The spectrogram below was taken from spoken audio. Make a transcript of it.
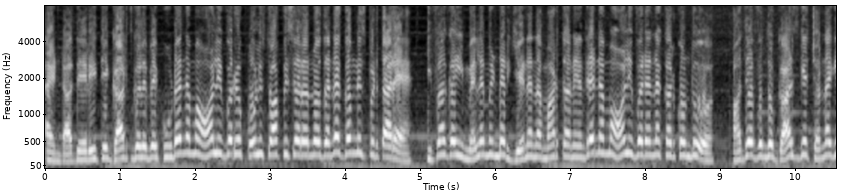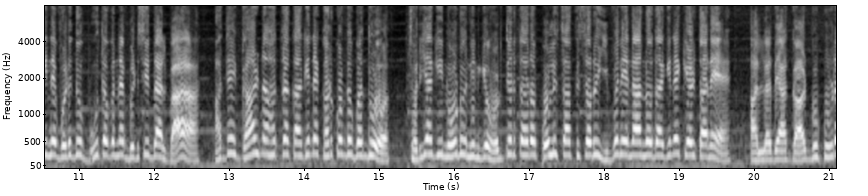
ಅಂಡ್ ಅದೇ ರೀತಿ ಗಾರ್ಡ್ಸ್ ಗಳಿವೆ ಕೂಡ ನಮ್ಮ ಆಲಿವರು ಪೊಲೀಸ್ ಆಫೀಸರ್ ಅನ್ನೋದನ್ನ ಗಮನಿಸ್ಬಿಡ್ತಾರೆ. ಇವಾಗ ಈ ಮೆಲೆಮೆಂಡರ್ ಏನನ್ನ ಮಾಡ್ತಾನೆ ಅಂದ್ರೆ ನಮ್ಮ ಆಲಿವರ್ ಅನ್ನ ಕರ್ಕೊಂಡು ಅದೇ ಒಂದು ಗಾರ್ಡ್ಸ್ಗೆ ಚೆನ್ನಾಗಿನೇ ಒಡೆದು ಭೂತವನ್ನ ಬಿಡಿಸಿದ್ದಲ್ವಾ ಅದೇ ಗಾರ್ಡ್ನ ಹತ್ರಕ್ಕಾಗಿನೇ ಕರ್ಕೊಂಡು ಬಂದು ಸರಿಯಾಗಿ ನೋಡು ನಿನ್ಗೆ ಹೊಡೆದಿರ್ತಾರೋ ಪೊಲೀಸ್ ಆಫೀಸರು ಇವನೇನಾ ಅನ್ನೋದಾಗಿನೇ ಕೇಳ್ತಾನೆ. ಅಲ್ಲದೆ ಆ ಗಾಡ್ಗೂ ಕೂಡ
